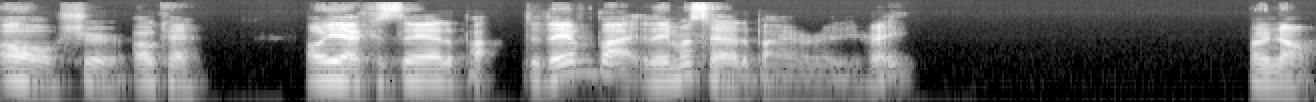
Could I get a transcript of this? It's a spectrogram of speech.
Oh, sure. Okay. Oh yeah, because they had a. Did they have a buy? They must have had a buy already, right? Or no?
